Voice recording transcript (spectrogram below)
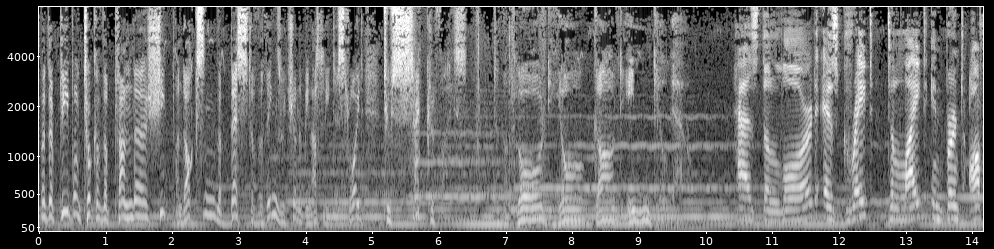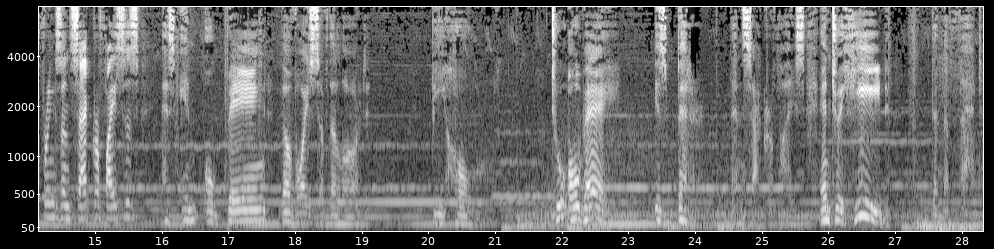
but the people took of the plunder, sheep and oxen, the best of the things which should have been utterly destroyed, to sacrifice to the Lord your God in Gilgal. Has the Lord as great delight in burnt offerings and sacrifices as in obeying the voice of the Lord? Behold, to obey is better than sacrifice, and to heed than the fat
